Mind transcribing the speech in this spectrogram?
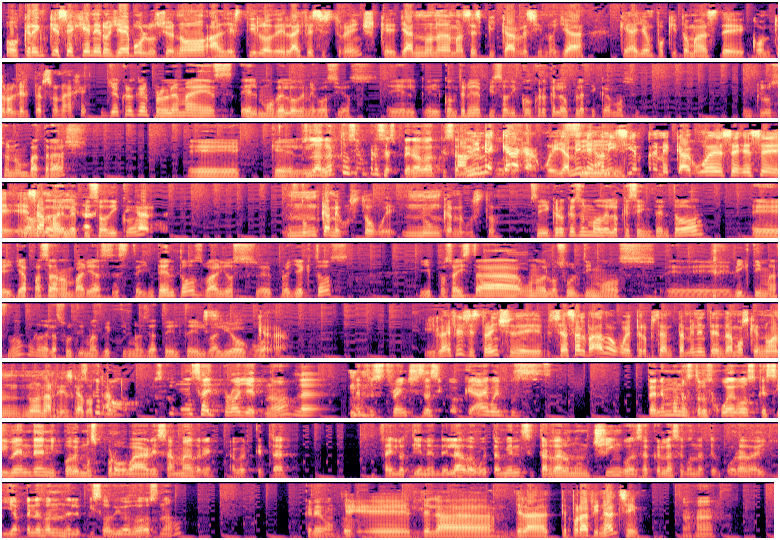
¿O creen que ese género ya evolucionó al estilo de Life is Strange? Que ya no nada más es picarle, sino ya que haya un poquito más de control del personaje. Yo creo que el problema es el modelo de negocios. El, el contenido episódico, creo que lo platicamos incluso en un Batrash. Eh, que el, Pues Lagarto siempre se esperaba que A saliera. mí me todo. caga, güey. A mí, Sí. me- a mí siempre me cagó ese, ese, esa del manera de episódico. güey. Nunca me gustó, güey. Nunca me gustó. Sí, creo que es un modelo que se intentó. Eh, ya pasaron varios este, intentos, varios eh, proyectos. Y pues ahí está uno de los últimos eh, víctimas, ¿no? Una de las últimas víctimas. Ya Telltale valió gorro. Y Life is Strange eh, se ha salvado, güey, pero pues, tam- también entendamos que no han, no han arriesgado es, como, tanto. es como un side project, ¿no? Life is Strange es así como que, ay, güey, pues tenemos nuestros juegos que sí venden y podemos probar esa madre, a ver qué tal. Pues ahí lo tienen de lado, güey. También se tardaron un chingo en sacar la segunda temporada y, y apenas van en el episodio 2, ¿no? Creo. De la, de la temporada final, sí. Ajá.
